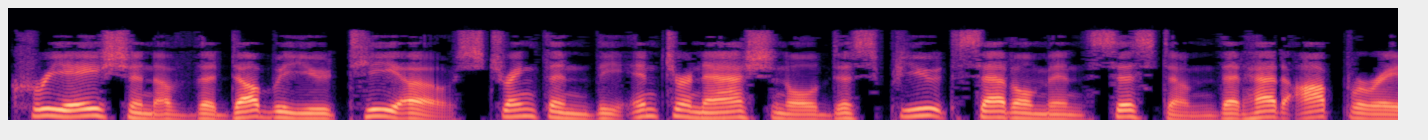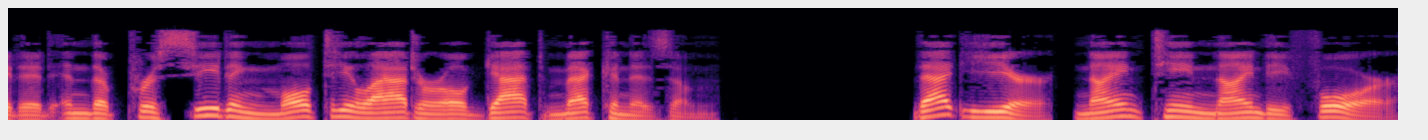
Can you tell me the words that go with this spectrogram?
Creation of the WTO strengthened the international dispute settlement system that had operated in the preceding multilateral GATT mechanism. That year, 1994,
